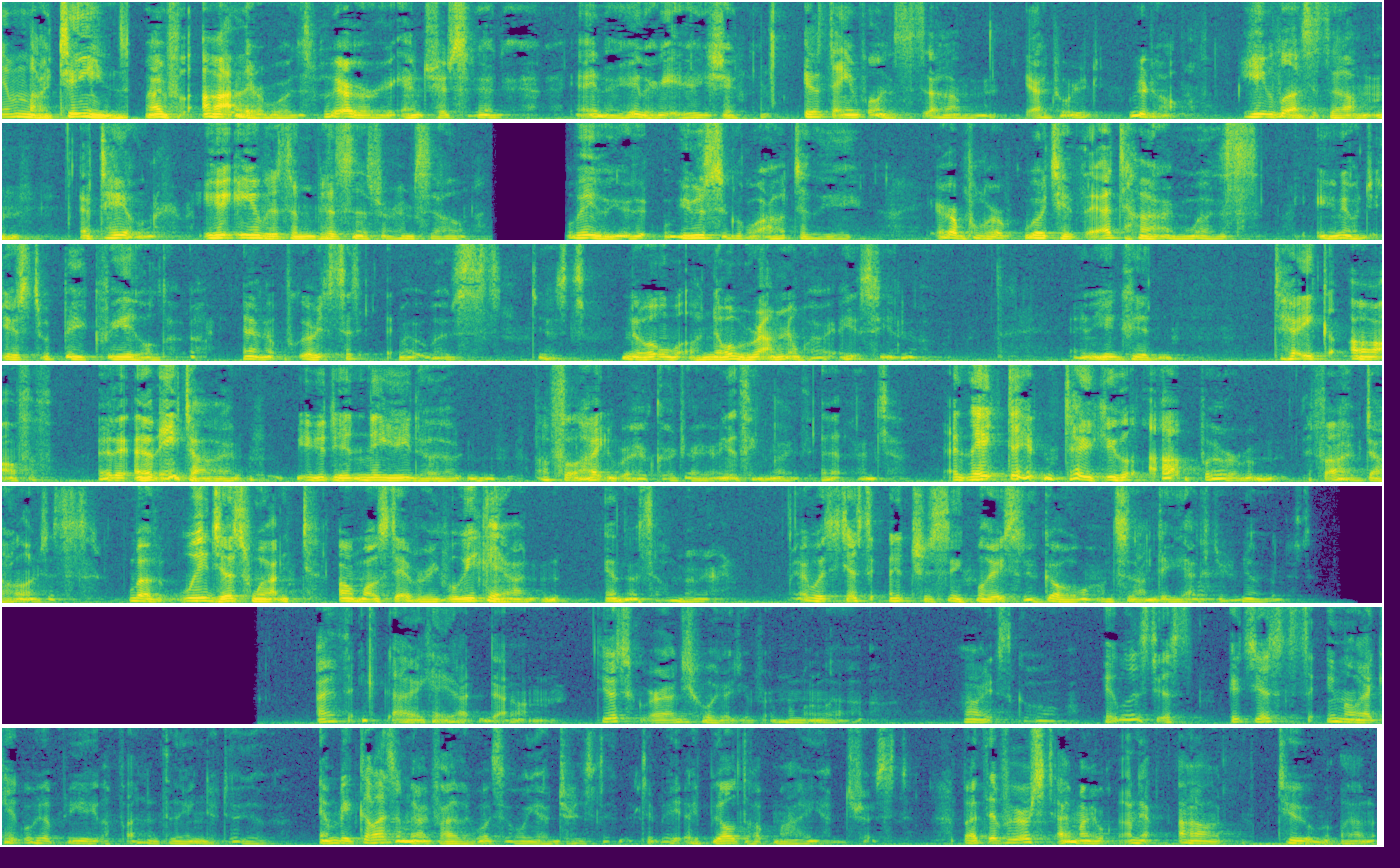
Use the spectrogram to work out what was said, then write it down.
In my teens, my father was very interested in aviation. His name was um, Edward Rudolph. He was um, a tailor. He, he was in business for himself. We used to go out to the airport, which at that time was, you know, just a big field. And of course, it was just no no runways, you know. And you could take off at any time. You didn't need a, a flight record or anything like that. And they didn't take you up for five dollars. But we just went almost every weekend in the summer. It was just an interesting place to go on Sunday afternoons. I think I had um, just graduated from uh, high school. It was just, it just seemed like it would be a fun thing to do. And because my father was so interested, to me, it built up my interest. But the first time I went out to um,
